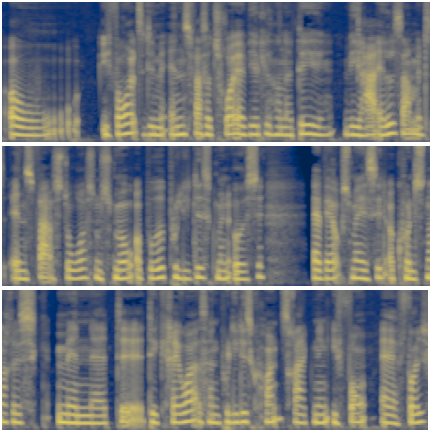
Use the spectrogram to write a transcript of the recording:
Og i forhold til det med ansvar, så tror jeg i virkeligheden, at det, vi har alle sammen et ansvar, store som små, og både politisk, men også erhvervsmæssigt og kunstnerisk, men at øh, det kræver altså en politisk håndtrækning i form af folk,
